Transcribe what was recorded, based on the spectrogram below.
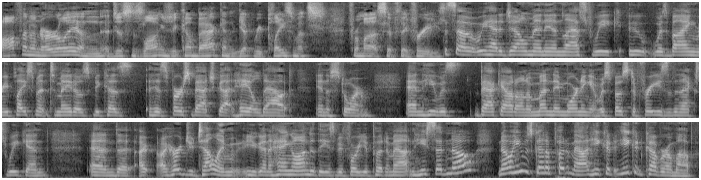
often and early, and just as long as you come back and get replacements from us if they freeze. So we had a gentleman in last week who was buying replacement tomatoes because his first batch got hailed out in a storm, and he was back out on a Monday morning. It was supposed to freeze the next weekend. And uh, I, I heard you tell him you're going to hang on to these before you put them out, and he said no, no, he was going to put them out. He could he could cover them up,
